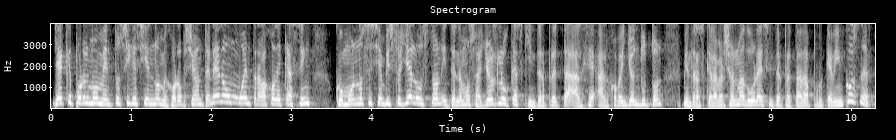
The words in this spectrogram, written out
ya que por el momento sigue siendo mejor opción tener un buen trabajo de casting, como no sé si han visto Yellowstone y tenemos a George Lucas que interpreta al, al joven John Dutton, mientras que la versión madura es interpretada por Kevin Costner.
